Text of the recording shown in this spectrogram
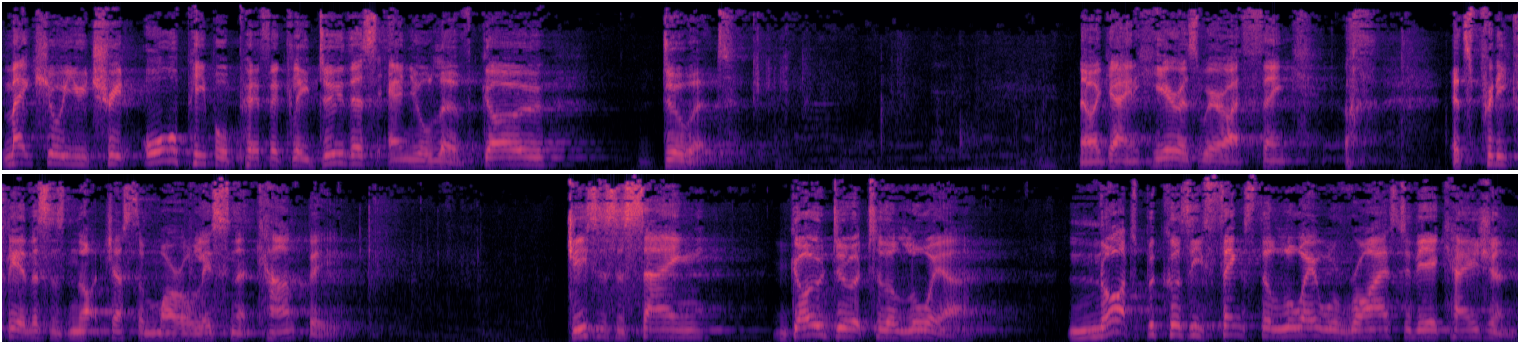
Make sure you treat all people perfectly. Do this and you'll live. Go do it. Now, again, here is where I think it's pretty clear this is not just a moral lesson, it can't be. Jesus is saying, go do it to the lawyer, not because he thinks the lawyer will rise to the occasion,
